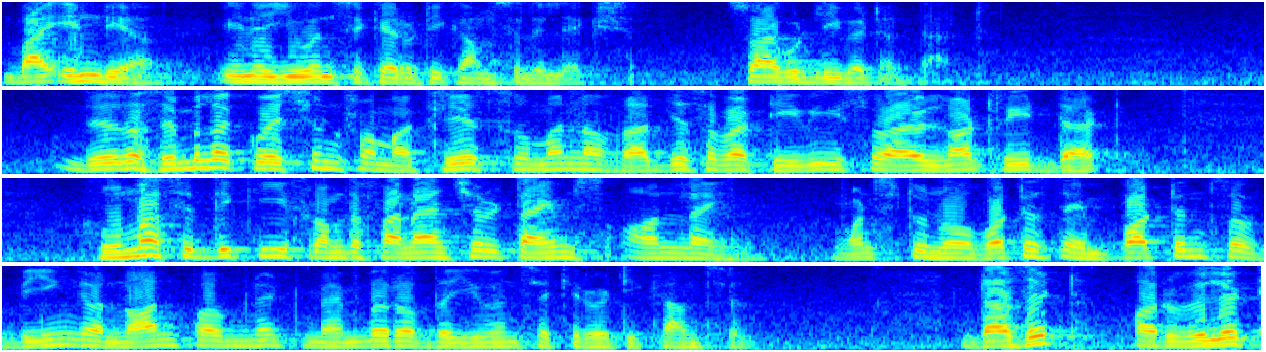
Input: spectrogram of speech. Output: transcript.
by India in a UN Security Council election. So I would leave it at that. There's a similar question from Akhilesh Suman of Rajya Sabha TV, so I will not read that. Huma Siddiqui from the Financial Times Online wants to know what is the importance of being a non-permanent member of the UN Security Council. Does it or will it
